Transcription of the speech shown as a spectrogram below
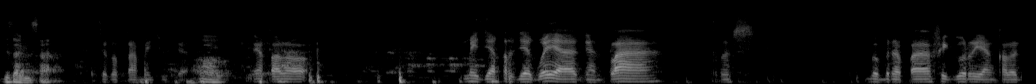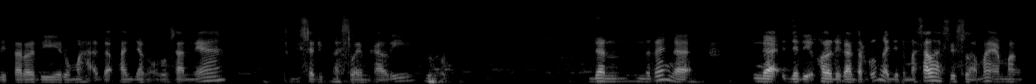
Bisa-bisa. cukup ramai juga Oke. ya kalau meja kerja gue ya Gunpla terus beberapa figur yang kalau ditaruh di rumah agak panjang urusannya bisa dibahas lain kali. Dan sebenarnya nggak nggak jadi kalau di kantor gue nggak jadi masalah sih selama emang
